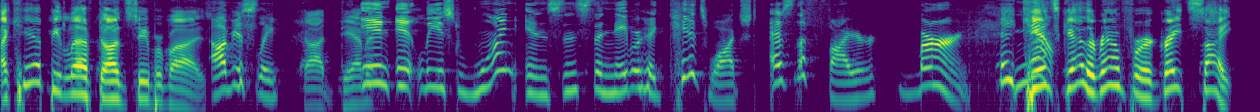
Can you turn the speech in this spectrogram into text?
I can't be left unsupervised. Obviously. God damn it. In at least one instance, the neighborhood kids watched as the fire burned. Hey, Now- kids, gather around for a great sight.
